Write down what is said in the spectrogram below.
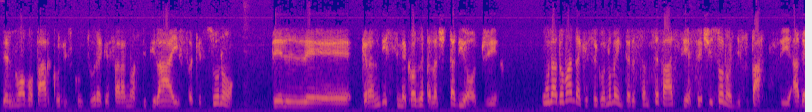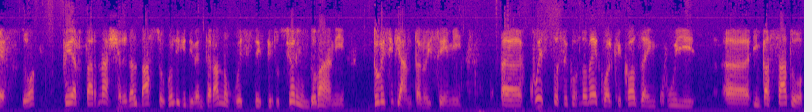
del nuovo parco di sculture che faranno a City Life, che sono delle grandissime cose per la città di oggi, una domanda che secondo me è interessante farsi è se ci sono gli spazi adesso per far nascere dal basso quelli che diventeranno queste istituzioni un domani, dove si piantano i semi. Uh, questo secondo me è qualcosa in cui uh, in passato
